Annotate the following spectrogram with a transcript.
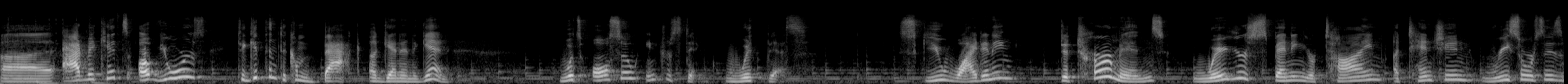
uh, advocates of yours, to get them to come back again and again. What's also interesting with this, SKU widening determines where you're spending your time, attention, resources,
